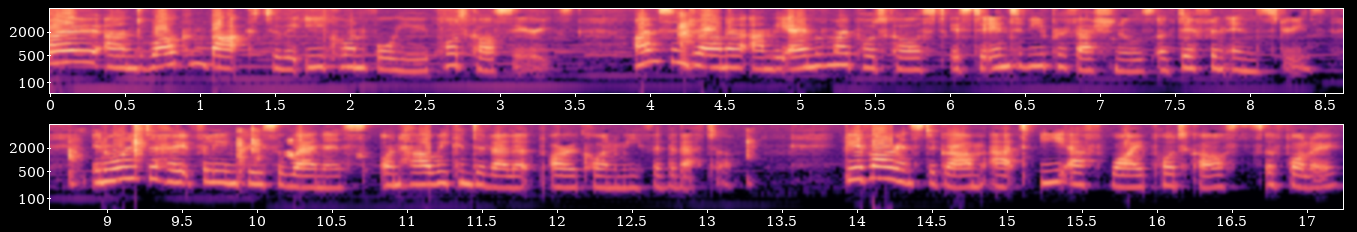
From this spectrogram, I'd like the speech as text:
Hello, and welcome back to the Econ for You podcast series. I'm Sinjana, and the aim of my podcast is to interview professionals of different industries in order to hopefully increase awareness on how we can develop our economy for the better. Give our Instagram at EFY Podcasts a follow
